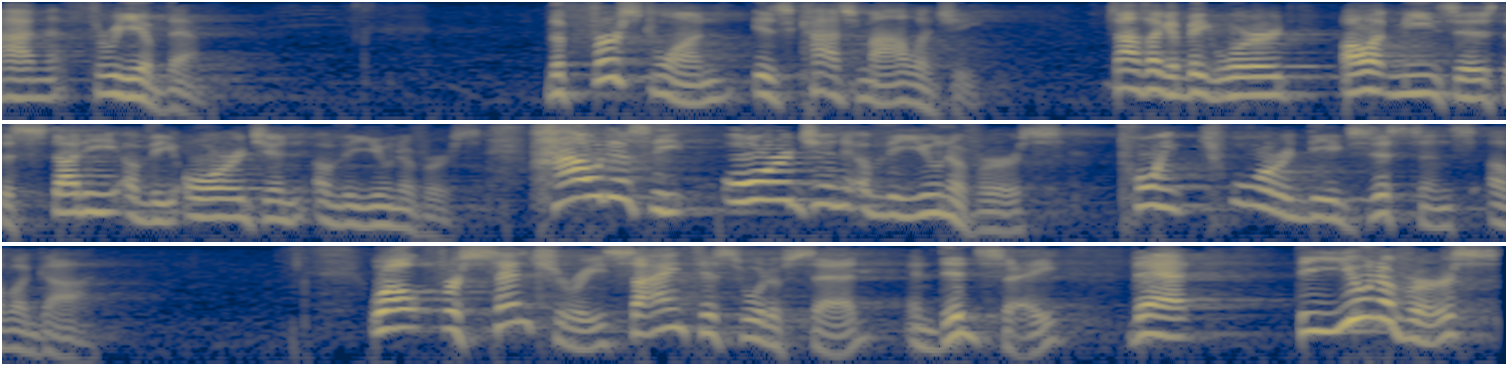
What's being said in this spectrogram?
on three of them. The first one is cosmology. Sounds like a big word. All it means is the study of the origin of the universe. How does the origin of the universe point toward the existence of a God? Well, for centuries, scientists would have said, and did say, that the universe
